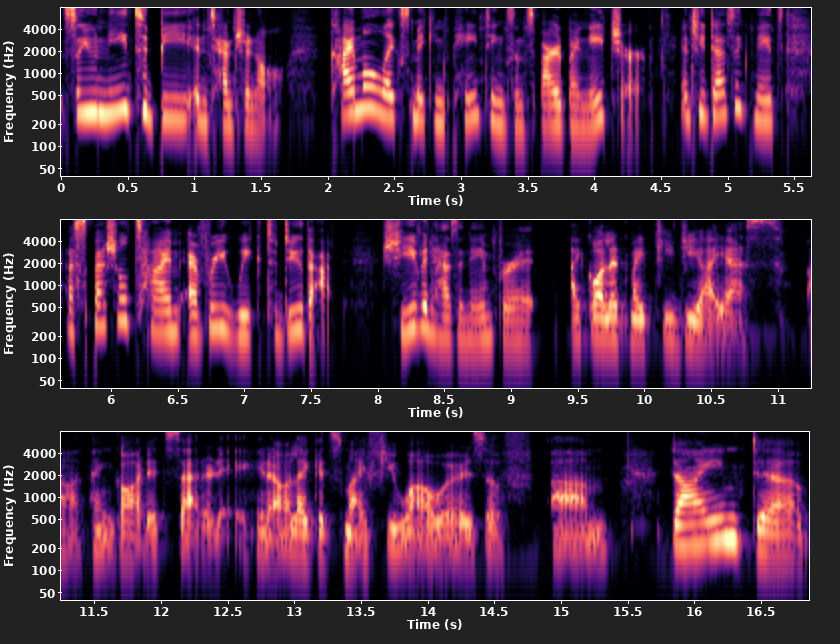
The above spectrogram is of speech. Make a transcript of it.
So you need to be intentional. Kaimal likes making paintings inspired by nature, and she designates a special time every week to do that. She even has a name for it. I call it my TGIS. Uh, thank God it's Saturday. You know, like it's my few hours of um, time to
